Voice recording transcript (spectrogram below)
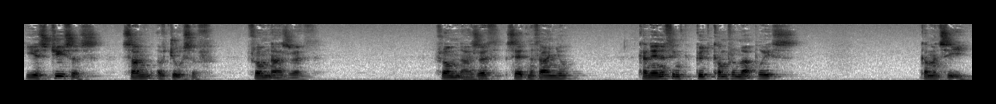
He is Jesus, son of Joseph, from Nazareth. From Nazareth, said Nathanael. Can anything good come from that place? Come and see,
